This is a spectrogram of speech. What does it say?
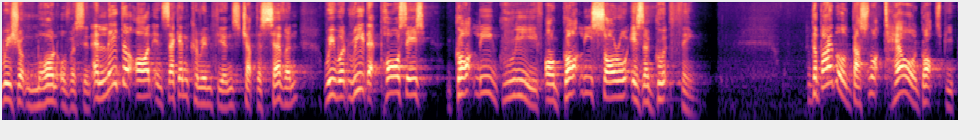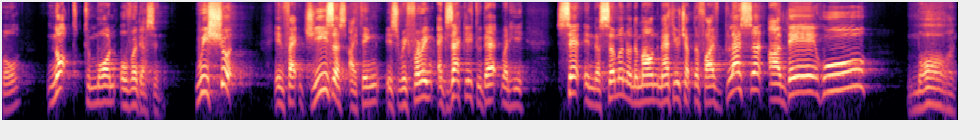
we should mourn over sin. And later on in Second Corinthians chapter 7, we would read that Paul says, godly grief or godly sorrow is a good thing. The Bible does not tell God's people not to mourn over their sin. We should. In fact, Jesus, I think, is referring exactly to that when he said in the Sermon on the Mount, Matthew chapter 5, Blessed are they who mourn.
